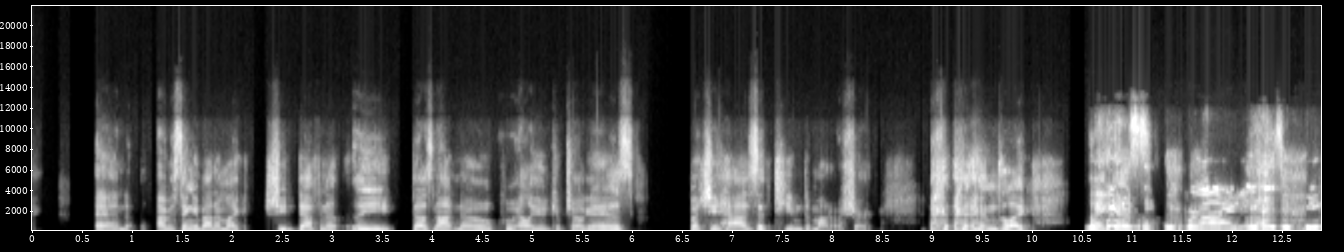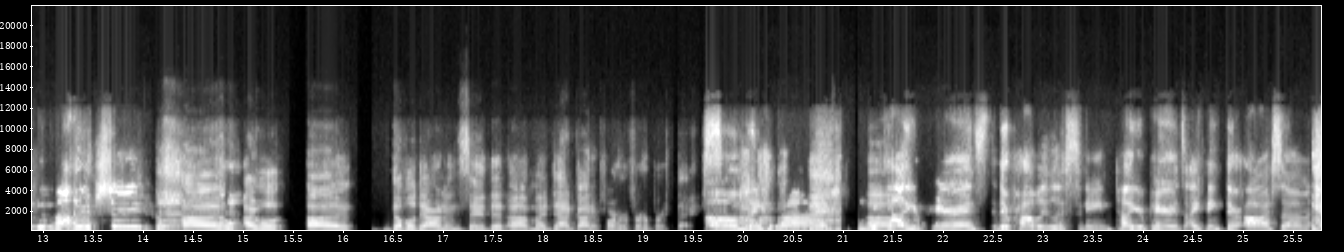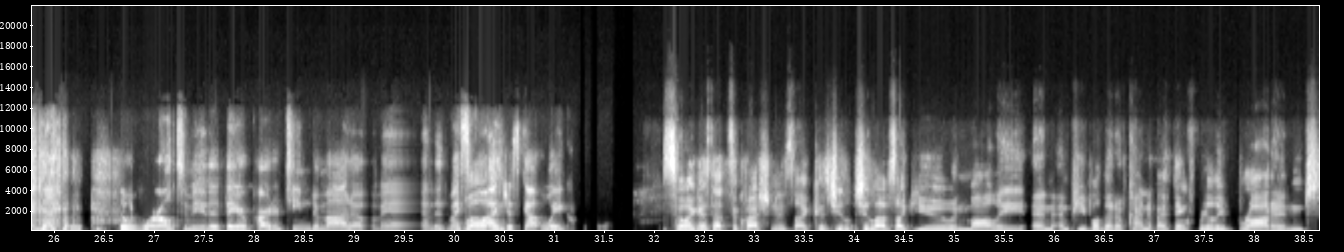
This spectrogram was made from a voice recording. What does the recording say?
mm-hmm. and i was thinking about it, i'm like she definitely does not know who Eliud Kipchoge is but she has a team D'Amato shirt and like I guess she has a Team D'Amato shirt. uh, I will uh, double down and say that uh, my dad got it for her for her birthday. So. Oh my god! Can you um, tell your parents? They're probably listening. Tell your parents. I think they're awesome, and that's the world to me that they are part of Team D'Amato. Man, my squad well, just got way cool. so I guess that's the question is like because she she loves like you and Molly and and people that have kind of I think really broadened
